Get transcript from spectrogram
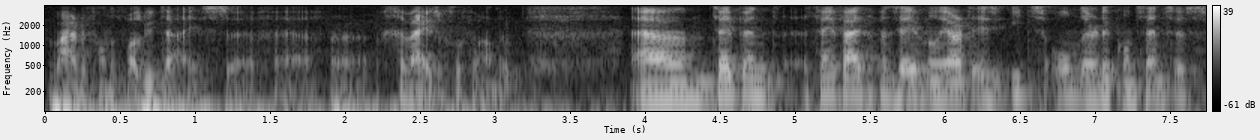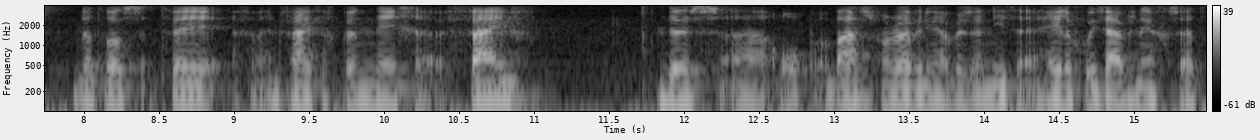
waarde van de valuta is uh, gewijzigd of veranderd. Um, 52,7 miljard is iets onder de consensus. Dat was 52,95. Dus op basis van revenue hebben ze niet hele goede cijfers neergezet.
